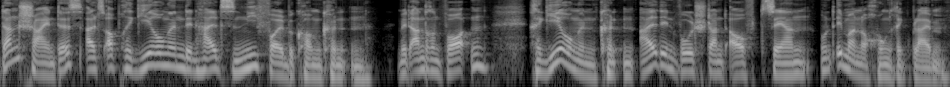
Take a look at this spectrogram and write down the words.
dann scheint es, als ob Regierungen den Hals nie voll bekommen könnten. Mit anderen Worten, Regierungen könnten all den Wohlstand aufzehren und immer noch hungrig bleiben.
